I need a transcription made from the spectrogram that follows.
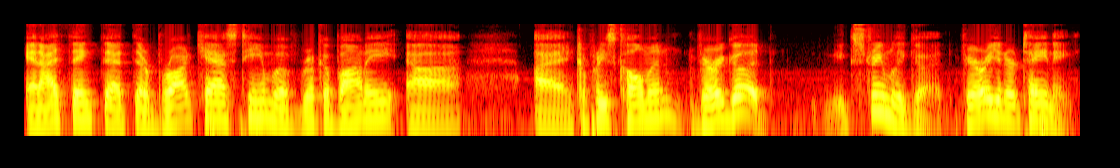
And I think that their broadcast team of Riccaboni uh, and Caprice Coleman, very good. Extremely good, very entertaining.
